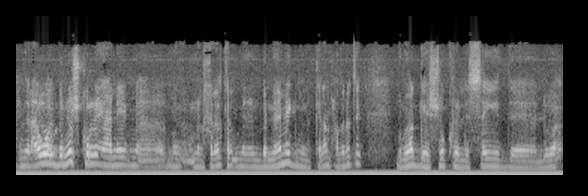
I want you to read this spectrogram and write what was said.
إحنا الأول بنشكر يعني من من خلال من البرنامج من كلام حضرتك بنوجه الشكر للسيد آه، اللواء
